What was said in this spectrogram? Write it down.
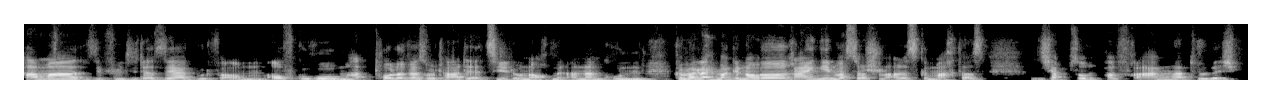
Hammer. Sie fühlt sich da sehr gut aufgehoben, hat tolle Resultate erzielt und auch mit anderen Kunden. Können wir gleich mal genau reingehen, was du schon alles gemacht hast. Ich habe so ein paar Fragen natürlich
